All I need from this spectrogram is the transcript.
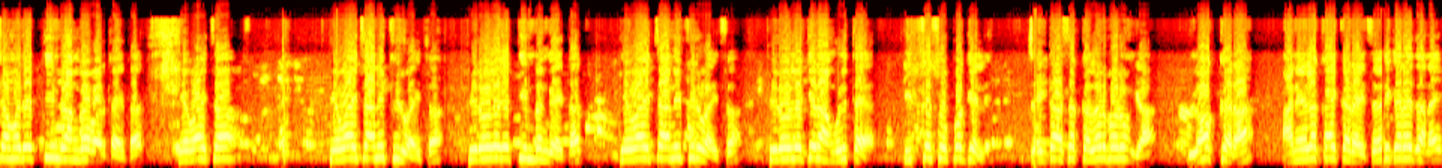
त्याच्यामध्ये तीन रंग भरता येतात. ठेवायचं ठेवायचं आणि फिरवायचं. फिरवलं की तीन रंग येतात. ठेवायचं आणि फिरवायचं. फिरवलं की रांगोळी तयार. इतकं सोपं केलंय. एकदा असा कलर भरून घ्या लॉक करा आणि याला काय करायचं? ते करायचं नाही.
